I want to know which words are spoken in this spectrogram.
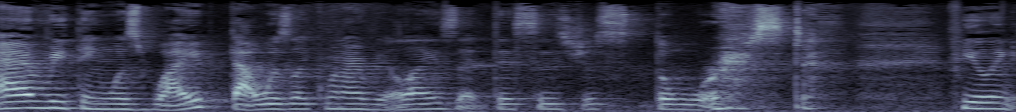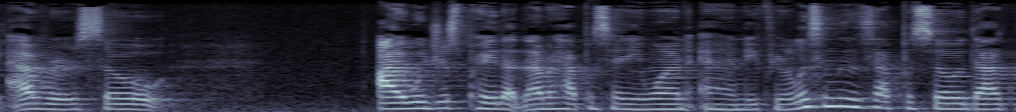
everything was wiped, that was like when I realized that this is just the worst feeling ever. So I would just pray that never happens to anyone. And if you're listening to this episode, that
